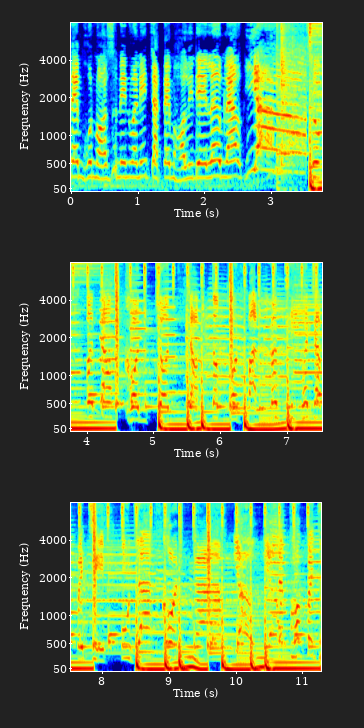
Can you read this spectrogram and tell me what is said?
เต็มคุณหมอสุนินท์วันนี้จัดเต็มฮอลิเดย์เริ่มแล้วย่าซุปเปอร์ด็อกคนจนจับต้องกดปั่นรถทีเพื่อจะไปจีบอูจ้าคนงามโย่แต่พอไปถึงซุป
